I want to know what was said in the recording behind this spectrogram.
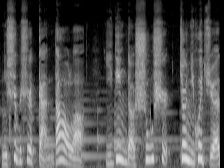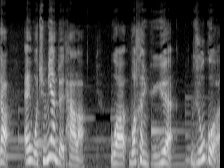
你是不是感到了一定的舒适？就是你会觉得，哎，我去面对它了，我我很愉悦。如果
